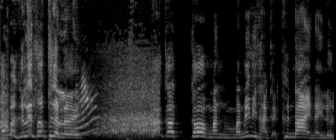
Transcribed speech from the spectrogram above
ถ้ามันคือเล่นเซิร์ฟเถื่อนเลย ก็ก็มันมันไม่มีทางเกิดขึ้นได้ในเร็วๆ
